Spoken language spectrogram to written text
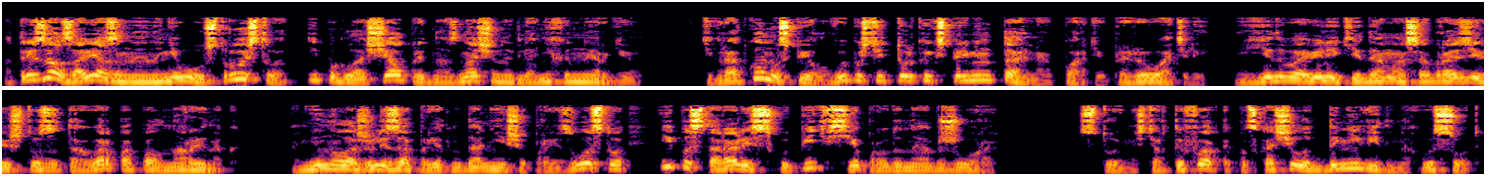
отрезал завязанное на него устройство и поглощал предназначенную для них энергию. Тигратком успел выпустить только экспериментальную партию прерывателей. Едва великие дома сообразили, что за товар попал на рынок, они наложили запрет на дальнейшее производство и постарались скупить все проданные обжоры. Стоимость артефакта подскочила до невиданных высот.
